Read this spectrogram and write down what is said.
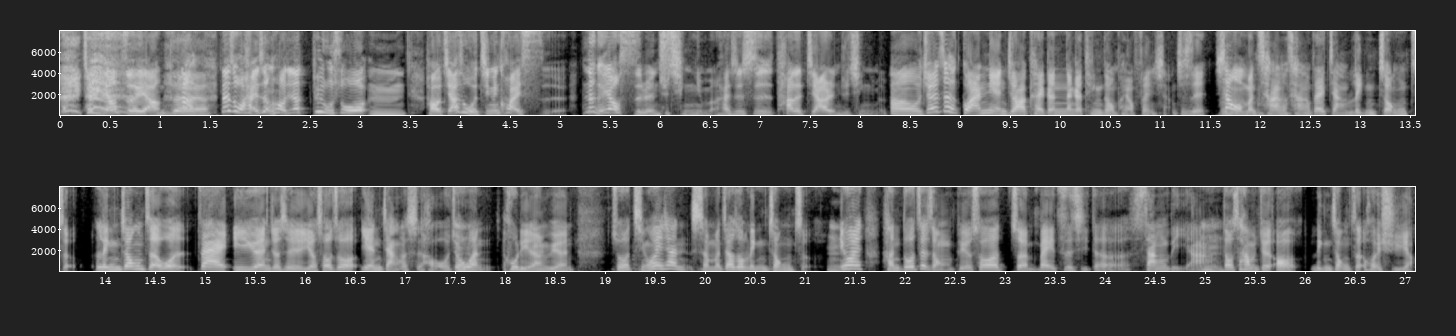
就一定要这样。对那但是我还是很好奇，那譬如说，嗯，好，假使我今天快死了，那个要死人去请你们，还是是他的家人去请你们？呃，我觉得这个观念就要可以跟那个听众朋友分享，就是像我们常常在讲临终者，临终者我在医院就是有时候做演讲的时候，我就问护理人员说：“请问一下，什么叫做临终者？”嗯。因为很多这种，比如说准备自己的丧礼啊，嗯。都是他们觉得哦，临终者会需要，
